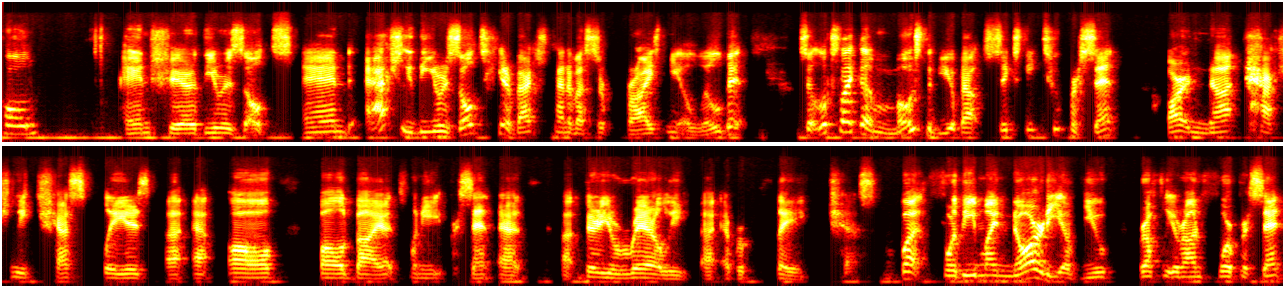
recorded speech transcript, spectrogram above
poll and share the results. And actually, the results here have actually kind of uh, surprised me a little bit. So it looks like uh, most of you, about 62%, are not actually chess players uh, at all, followed by 28% at uh, very rarely uh, ever playing chess. But for the minority of you, roughly around 4%,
